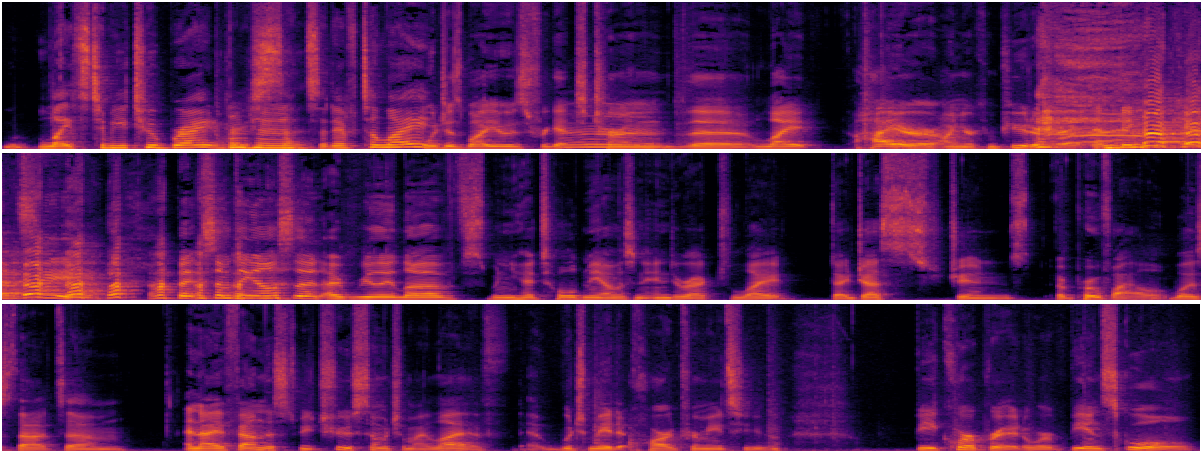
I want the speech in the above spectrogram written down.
lights to be too bright. I'm very sensitive to light. Which is why you always forget to turn the light higher on your computer and things you can't see. But something else that I really loved when you had told me I was an indirect light digestion uh, profile was that, um, and I found this to be true so much of my life, uh, which made it hard for me to be corporate or be in school,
